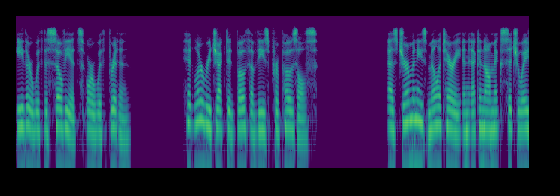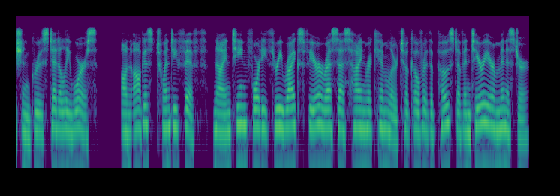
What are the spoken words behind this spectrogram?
either with the Soviets or with Britain. Hitler rejected both of these proposals. As Germany's military and economic situation grew steadily worse, on August 25, 1943 Reichsführer SS Heinrich Himmler took over the post of Interior Minister,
